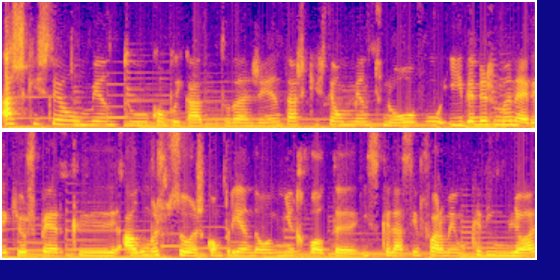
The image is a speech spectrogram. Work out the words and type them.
acho que isto é um momento complicado para toda a gente, acho que isto é um momento novo e da mesma maneira que eu espero que algumas pessoas compreendam a minha revolta e se calhar se informem um bocadinho melhor,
